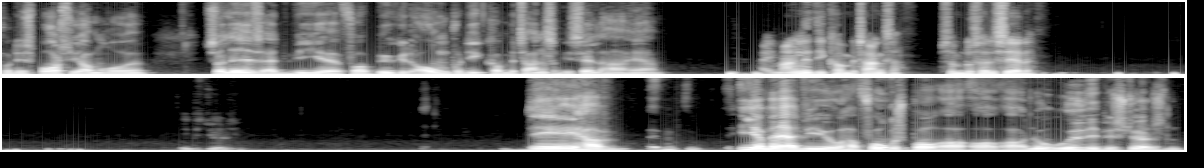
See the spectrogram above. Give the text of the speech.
på det sportslige område således at vi øh, får bygget oven på de kompetencer, vi selv har her. Har I manglet de kompetencer, som du selv ser det? I bestyrelsen? Det har, i og med at vi jo har fokus på at, at, at nu udvide bestyrelsen,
